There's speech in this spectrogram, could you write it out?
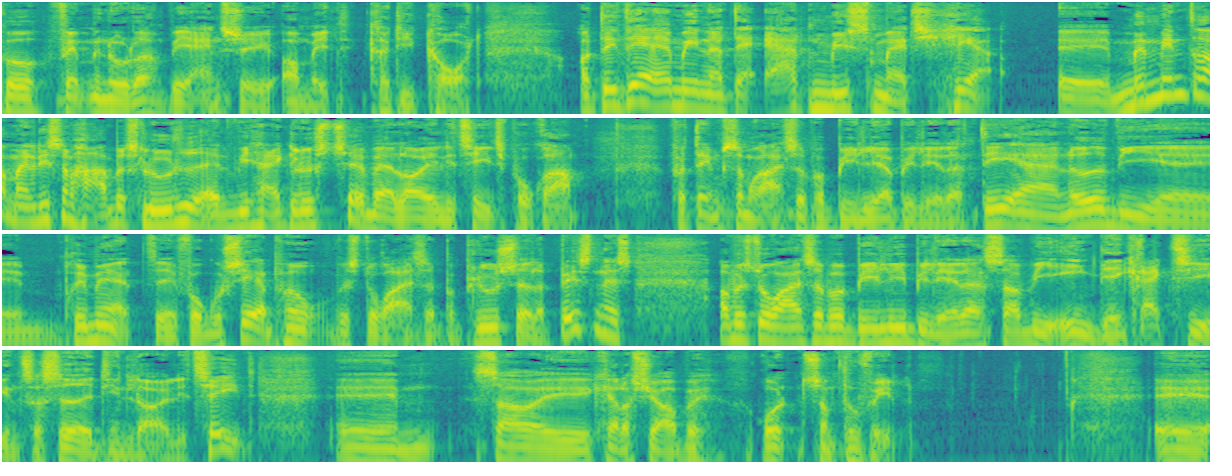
på 5 minutter ved at ansøge om et kreditkort. Og det er der, jeg mener, der er et mismatch her, Øh, med mindre man ligesom har besluttet, at vi har ikke lyst til at være lojalitetsprogram for dem, som rejser på billigere billetter. Det er noget, vi øh, primært øh, fokuserer på, hvis du rejser på plus eller business. Og hvis du rejser på billige billetter, så er vi egentlig ikke rigtig interesseret i din loyalitet. Øh, så øh, kan du shoppe rundt, som du vil. Øh,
